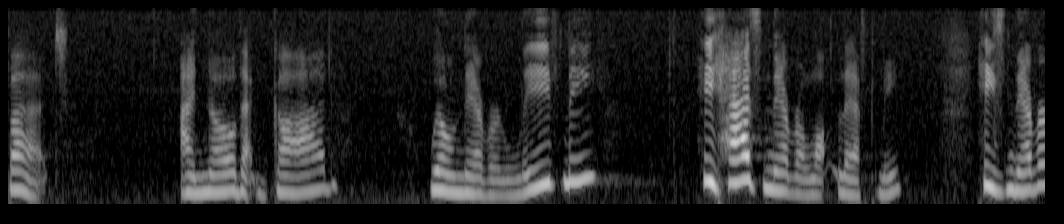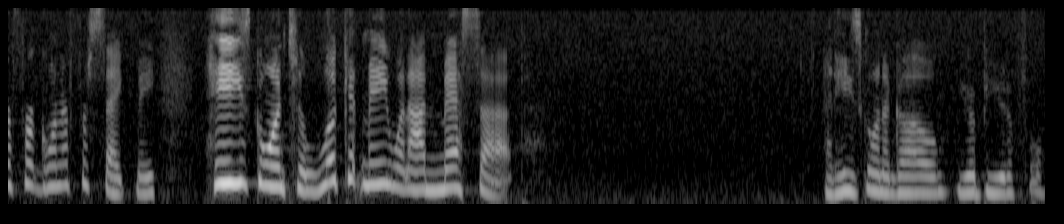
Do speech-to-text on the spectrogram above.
But I know that God will never leave me. He has never left me. He's never going to forsake me. He's going to look at me when I mess up. And he's going to go, You're beautiful.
